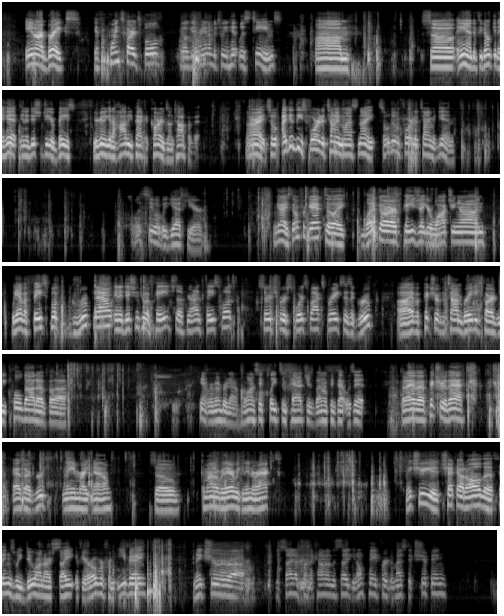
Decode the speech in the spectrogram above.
in our breaks. If a points card's pulled, it'll get random between hitless teams. Um, so, and if you don't get a hit, in addition to your base, you're going to get a hobby pack of cards on top of it. All right, so I did these four at a time last night, so we'll do them four at a time again. So let's see what we get here. And guys, don't forget to like like our page that you're watching on. We have a Facebook group now in addition to a page. So if you're on Facebook, search for Sports Box Breaks as a group. Uh, I have a picture of the Tom Brady card we pulled out of, uh, I can't remember now. I want to say plates and patches, but I don't think that was it. But I have a picture of that as our group name right now. So come on over there. We can interact. Make sure you check out all the things we do on our site. If you're over from eBay, make sure uh, you sign up for an account on the site. You don't pay for domestic shipping.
